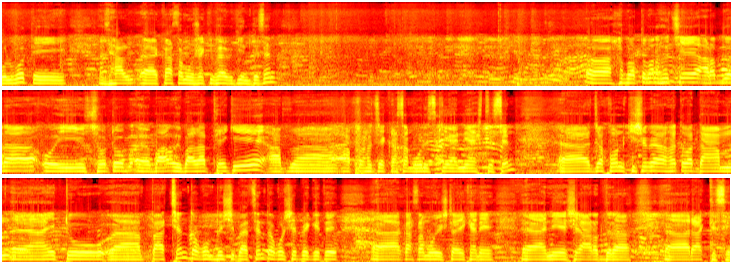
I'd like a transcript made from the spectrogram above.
বলব। তিনি ঝাল কাঁচামশা কীভাবে কিনতেছেন। বর্তমানে হচ্ছে আরবরা ওই ছোট বা ওই বাজার থেকে আপ- আপনার হচ্ছে কাঁচা মরিচ কিনে নিয়ে আসতেছেন। যখন কৃষকরা হয়তো দাম একটু পাচ্ছেন তখন বেশি পাচ্ছেন তখন সে প্রেক্ষিতে আহ, কাঁচা মরিচটা এখানে নিয়ে এসে আরবরা রাখতেছে।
